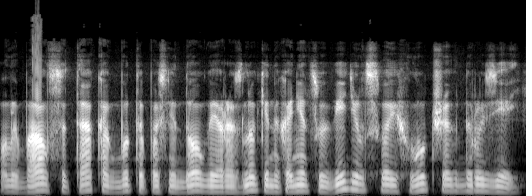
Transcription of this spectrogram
улыбался так, как будто после долгой разлуки наконец увидел своих лучших друзей.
